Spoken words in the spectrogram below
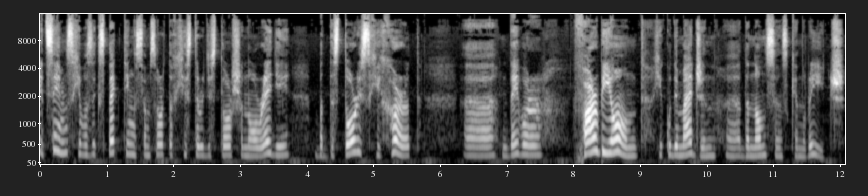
It seems he was expecting some sort of history distortion already, but the stories he heard, uh, they were far beyond he could imagine uh, the nonsense can reach.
